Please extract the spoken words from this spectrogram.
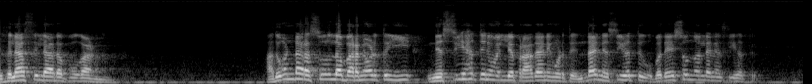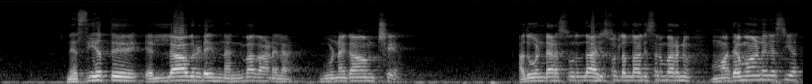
ഇഖ്ലാസ് ഇല്ലാതെ പോകാണ് അതുകൊണ്ടാണ് റസൂല്ല പറഞ്ഞുകൊടുത്ത് ഈ നസീഹത്തിന് വലിയ പ്രാധാന്യം കൊടുത്ത് എന്താ നസീഹത്ത്? ഉപദേശം ഉപദേശമൊന്നുമല്ല നസീഹത്ത്. നസീഹത്ത് എല്ലാവരുടെയും നന്മ കാണലാണ് ഗുണകാംക്ഷയാണ്. അതുകൊണ്ട് സ്വല്ലല്ലാഹി അലൈഹി വസല്ലം പറഞ്ഞു മതമാണ് നസീഹത്ത്.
